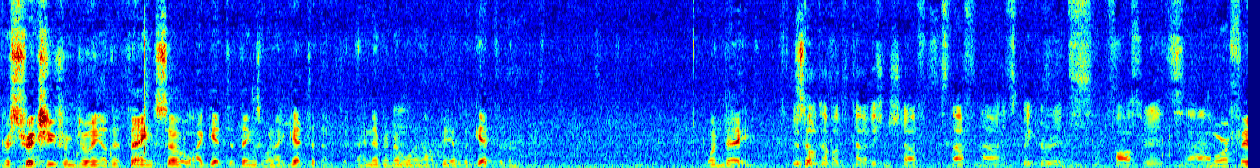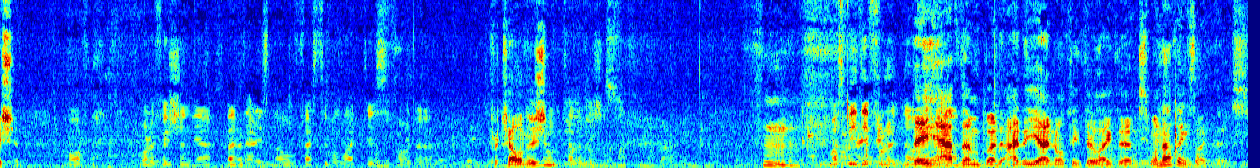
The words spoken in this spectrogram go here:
restricts you from doing other things. So I get to things when I get to them, but I never know when I'll be able to get to them. One day. You So- talk about the television stuff. Stuff now. It's quicker. It's faster. It's uh, more efficient more more efficient. Yeah, but Yeah. there is no festival like this for the for for television. television. Hmm. Must be different, no? They Uh, have them, but I yeah I don't think they're like this. Well, nothing's like this.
